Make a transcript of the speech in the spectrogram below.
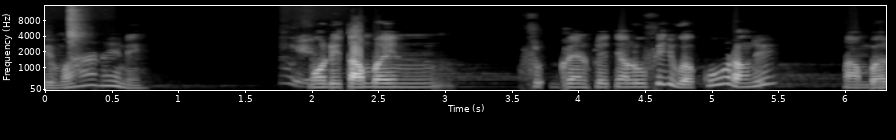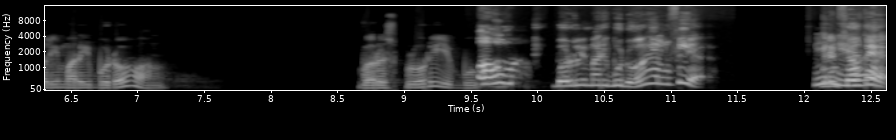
Gimana ini? Oh, iya. Mau ditambahin Grand Fleetnya Luffy juga kurang sih. Nambah lima ribu doang. Baru sepuluh ribu. Oh, baru lima ribu doang ya Luffy ya? Grand iya, Fleet ya?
